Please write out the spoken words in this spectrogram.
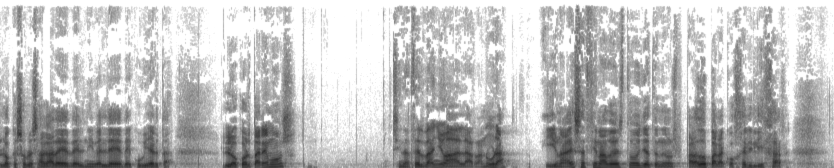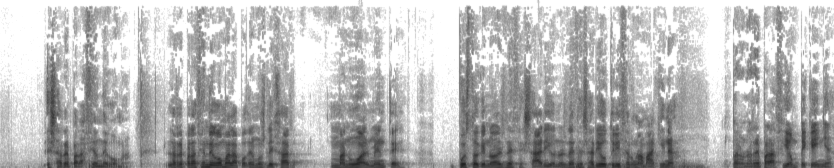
lo que sobresalga del nivel de cubierta. Lo cortaremos sin hacer daño a la ranura y una vez seccionado esto ya tendremos preparado para coger y lijar esa reparación de goma. La reparación de goma la podemos lijar manualmente, puesto que no es necesario, no es necesario utilizar una máquina para una reparación pequeña.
